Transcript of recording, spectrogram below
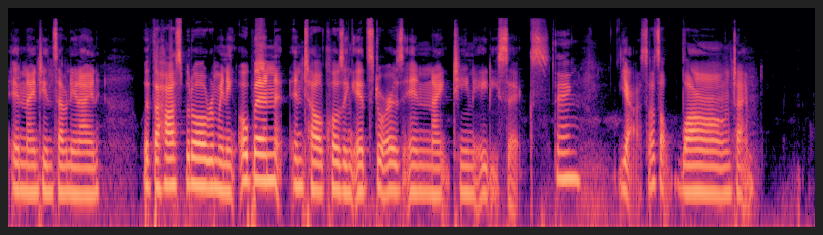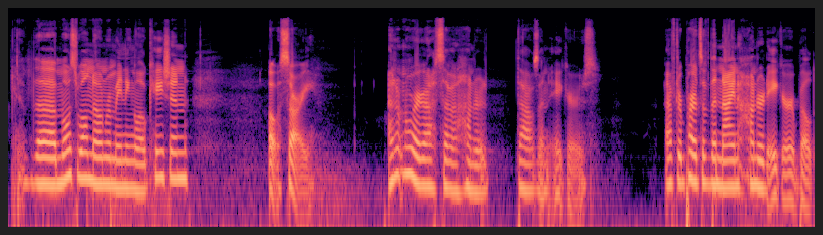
in 1979, with the hospital remaining open until closing its doors in 1986. Dang. Yeah, so that's a long time. The most well known remaining location. Oh, sorry. I don't know where I got 700,000 acres. After parts of the 900 acre built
